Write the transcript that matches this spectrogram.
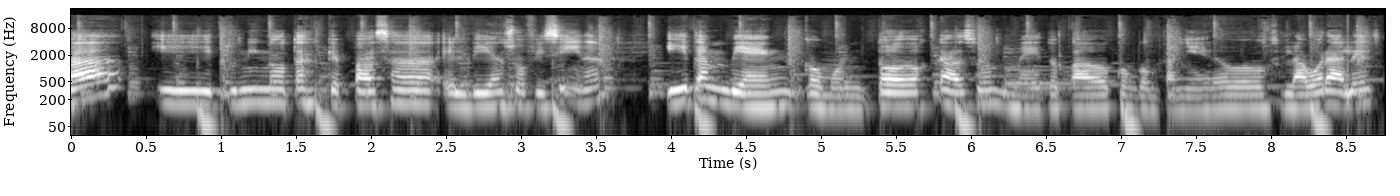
va y tú ni notas que pasa el día en su oficina y también, como en todos casos, me he topado con compañeros laborales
